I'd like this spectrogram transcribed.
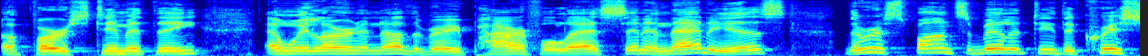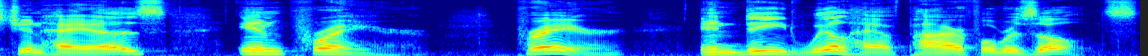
of 1 Timothy, and we learn another very powerful lesson, and that is the responsibility the Christian has in prayer. Prayer indeed will have powerful results.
